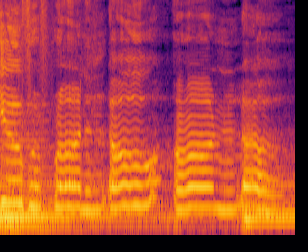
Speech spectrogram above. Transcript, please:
you were running low on love.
